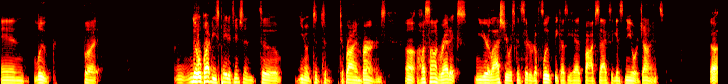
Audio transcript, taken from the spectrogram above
and Luke, but nobody's paid attention to you know to to, to Brian Burns. Uh, Haason Reddick's year last year was considered a fluke because he had five sacks against New York Giants. Uh,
